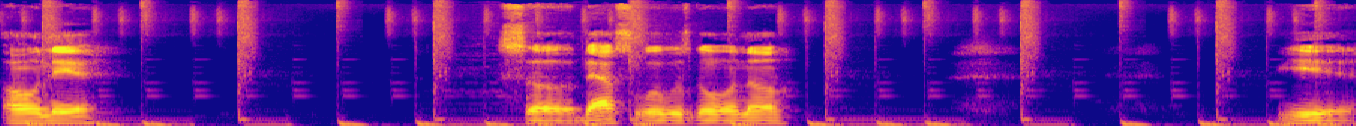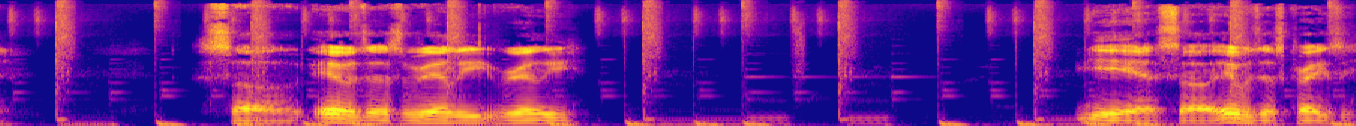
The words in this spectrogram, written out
on there. So that's what was going on. Yeah. So it was just really, really. Yeah, so it was just crazy.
